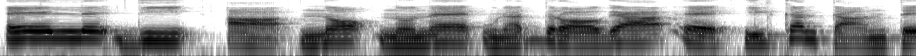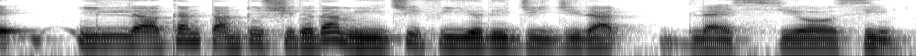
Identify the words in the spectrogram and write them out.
LDA, no, non è una droga, è il cantante, il cantante uscito da Amici, figlio di Gigi D'Alessio, sì.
